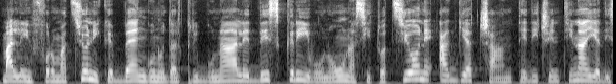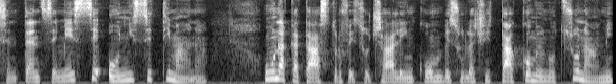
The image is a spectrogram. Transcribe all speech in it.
ma le informazioni che vengono dal Tribunale descrivono una situazione agghiacciante di centinaia di sentenze emesse ogni settimana. Una catastrofe sociale incombe sulla città come uno tsunami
